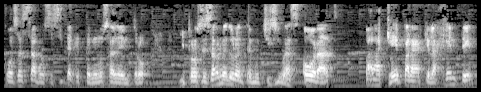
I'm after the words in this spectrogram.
cosas, esa vocecita que tenemos adentro y procesarme durante muchísimas horas. ¿Para qué? Para que la gente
